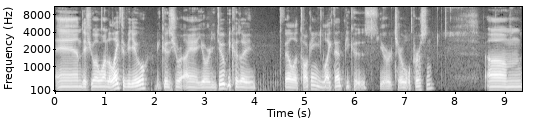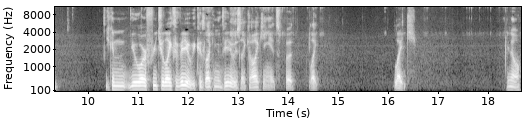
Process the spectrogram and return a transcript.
And if you want to like the video, because you're I you already do, because I fell at talking, you like that because you're a terrible person. Um, you can you are free to like the video because liking the video is like liking it, but like like you know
